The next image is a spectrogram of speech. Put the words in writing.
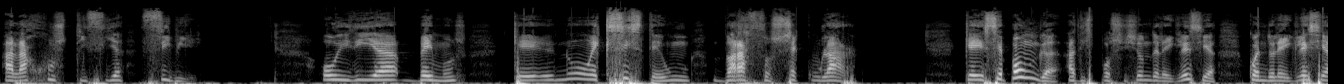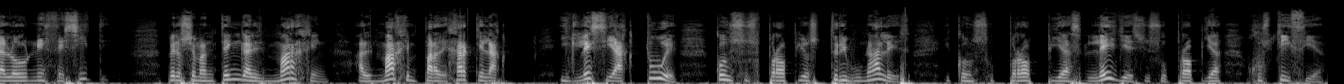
a la justicia civil. Hoy día vemos que no existe un brazo secular que se ponga a disposición de la Iglesia cuando la Iglesia lo necesite, pero se mantenga al margen, al margen para dejar que la Iglesia actúe con sus propios tribunales y con sus propias leyes y su propia justicia.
